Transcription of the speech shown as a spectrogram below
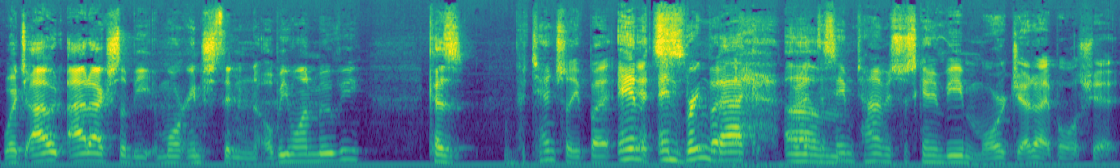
which I would I'd actually be more interested in an Obi Wan movie because Potentially, but And- it's- and bring but- back, but at um, the same time, it's just going to be more Jedi bullshit.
